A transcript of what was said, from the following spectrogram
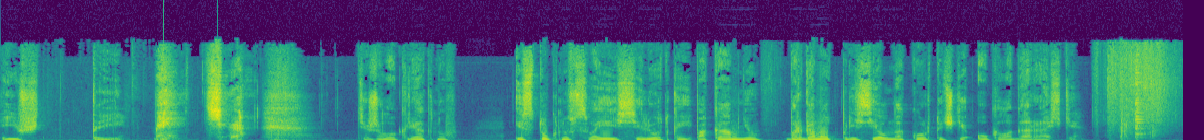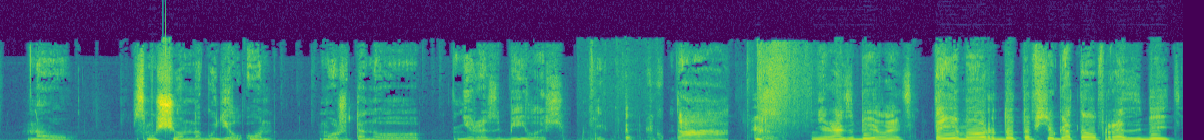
Ишь ты, Тяжело крякнув и стукнув своей селедкой по камню, Баргамот присел на корточки около Гараськи. «Ну, — смущенно гудел он, — может, оно не разбилось?» «Да, не разбилось. Ты морду-то все готов разбить,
